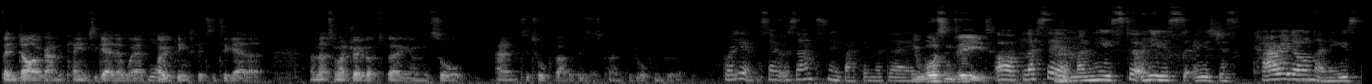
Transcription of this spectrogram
Venn diagram that came together where yeah. both things fitted together. And that's when I drove up to Birmingham and saw and to talk about the business plan for Dorking Brewery. Brilliant. So it was Anthony back in the day. It was indeed. Oh, bless him. and he's still he's he's just carried on and he's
